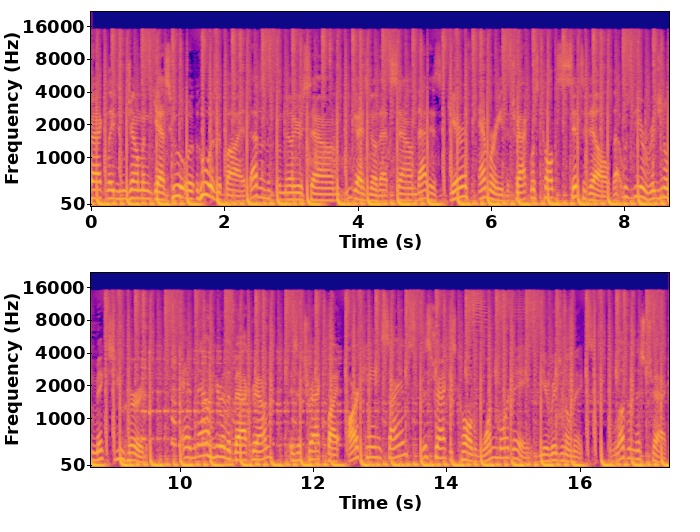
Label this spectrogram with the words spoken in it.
Track, ladies and gentlemen, guess who who was it by? That is a familiar sound. You guys know that sound. That is Gareth Emery. The track was called Citadel. That was the original mix you heard. And now here in the background is a track by Arcane Science. This track is called One More Day, the original mix. Loving this track.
